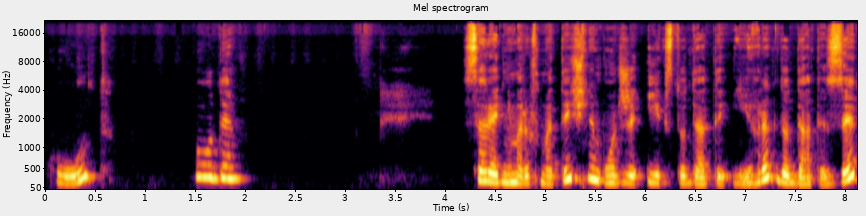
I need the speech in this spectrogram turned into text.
кут буде середнім арифметичним, отже, х додати y, додати z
